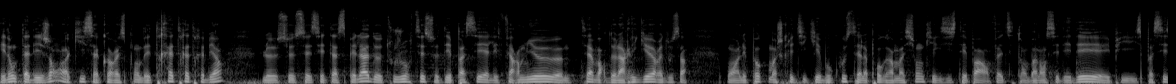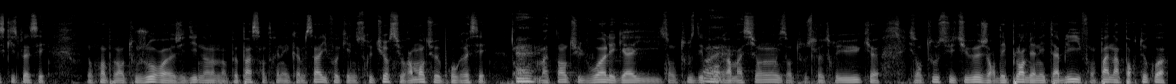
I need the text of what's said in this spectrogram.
Et donc, tu as des gens à qui ça correspondait très, très, très bien, le, ce- ce- cet aspect-là de toujours se dépasser, aller faire mieux, euh, avoir de la rigueur et tout ça. Bon, à l'époque, moi, je critiquais beaucoup, c'était la programmation qui n'existait pas. En fait, c'était on balançait des dés et puis il se passait ce qui se passait. Donc, moi, pendant toujours, euh, j'ai dit non, non, mais on peut pas s'entraîner comme ça, il faut qu'il y ait une structure si vraiment tu veux progresser. Ouais. Maintenant, tu le vois, les gars, ils ont tous des Ouais. programmations, ils ont tous le truc, euh, ils ont tous, si tu veux, genre des plans bien établis, ils font pas n'importe quoi.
